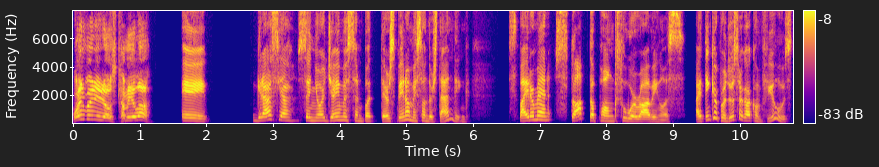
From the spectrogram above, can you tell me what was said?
Buenvenidos, Camila. Eh, gracias, Senor Jameson, but there's been a misunderstanding. Spider Man stopped the punks who were robbing us. I think your producer got confused.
